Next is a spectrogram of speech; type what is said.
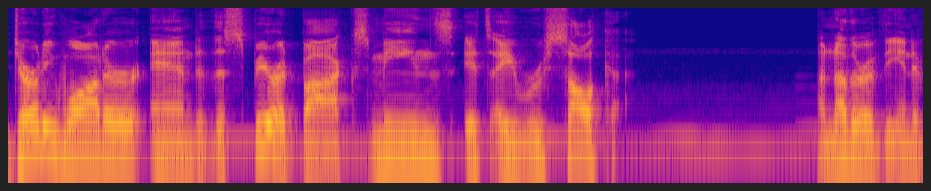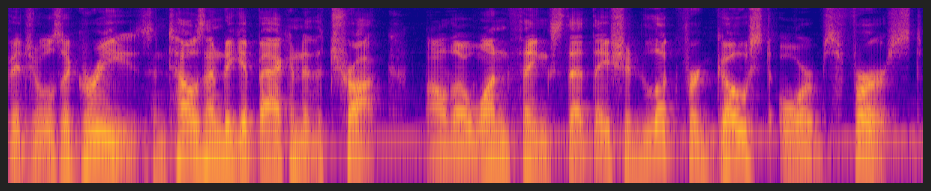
dirty water and the spirit box means it's a Rusalka. Another of the individuals agrees and tells them to get back into the truck, although one thinks that they should look for ghost orbs first,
